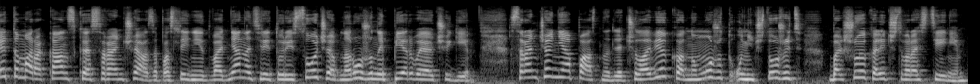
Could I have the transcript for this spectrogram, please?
Это марокканская саранча. За последние два дня на территории Сочи обнаружены первые очаги. Саранча не опасна для человека, но может уничтожить большое количество растений.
